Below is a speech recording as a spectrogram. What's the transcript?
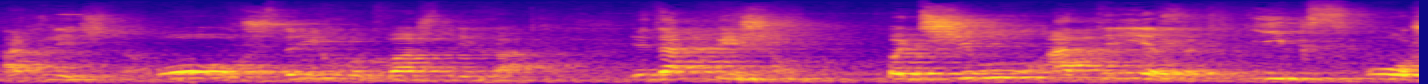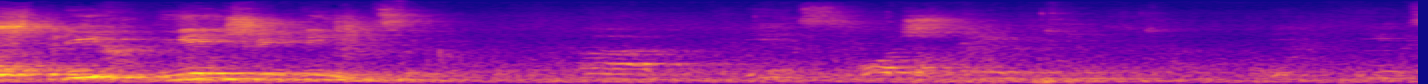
Отлично. О штрих, O2 штриха. Итак, пишем. Почему отрезок XO штрих меньше единицы? А, x o штрих, x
